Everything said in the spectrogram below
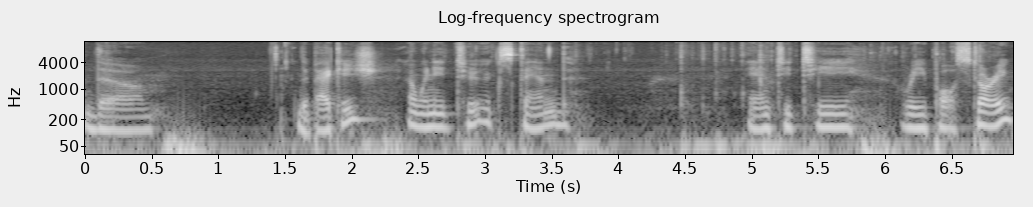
the the package, and we need to extend entity repository.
